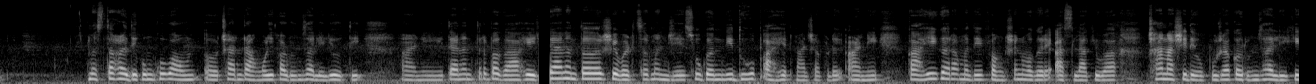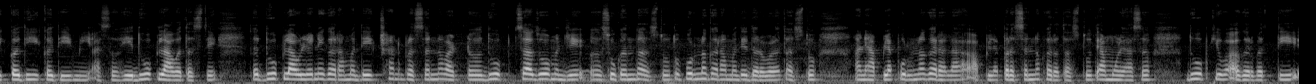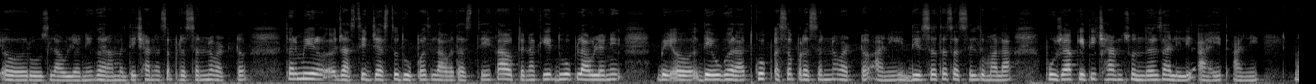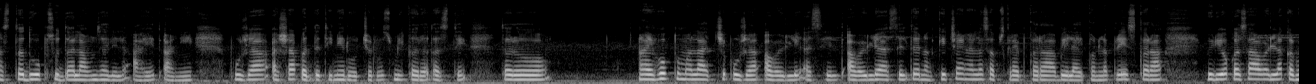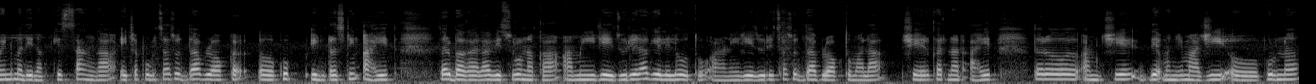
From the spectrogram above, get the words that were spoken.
मस्त हळदी कुंकू वाहून छान रांगोळी काढून झालेली होती. आणि त्यानंतर बघा हे त्यानंतर शेवटचं म्हणजे सुगंधी धूप आहेत माझ्याकडे. आणि काही घरामध्ये फंक्शन वगैरे असला किंवा छान अशी देवपूजा करून झाली की कधी कधी मी असं हे धूप लावत असते. तर धूप लावल्याने घरामध्ये एक छान प्रसन्न वाटतं. धूपचा जो म्हणजे सुगंध असतो तो पूर्ण घरामध्ये दरवळत असतो आणि आपल्या पूर्ण घराला आपल्या प्रसन्न करत असतो. त्यामुळे असं धूप किंवा अगरबत्ती रोज लावल्याने घरामध्ये छान असं प्रसन्न वाटतं. तर मी जास्तीत जास्त धूपच लावत असते. काय होतं ना की धूप लावल्याने बे देवघरात खूप असं प्रसन्न वाटतं आणि दिसतच असेल तुम्हाला पूजा किती छान सुंदर झालेली आहेत आणि मस्त धूपसुद्धा लावून झालेलं आहेत आणि पूजा अशा पद्धतीने रोजच्या रोज मी करत असते. तर आय होप तुम्हाला आजची पूजा आवडली असेल आवडली असेल तर नक्कीच चॅनलला सबस्क्राईब करा बेल आयकॉनला प्रेस करा. व्हिडिओ कसा आवडला कमेंटमध्ये नक्कीच सांगा. याच्या पुढचासुद्धा ब्लॉग खूप इंटरेस्टिंग आहेत. तर बघायला विसरू नका. आम्ही जेजुरीला गेलेलो होतो आणि जेजुरीचासुद्धा ब्लॉग तुम्हाला शेअर करणार आहेत. तर आमचे दे म्हणजे माझी पूर्ण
